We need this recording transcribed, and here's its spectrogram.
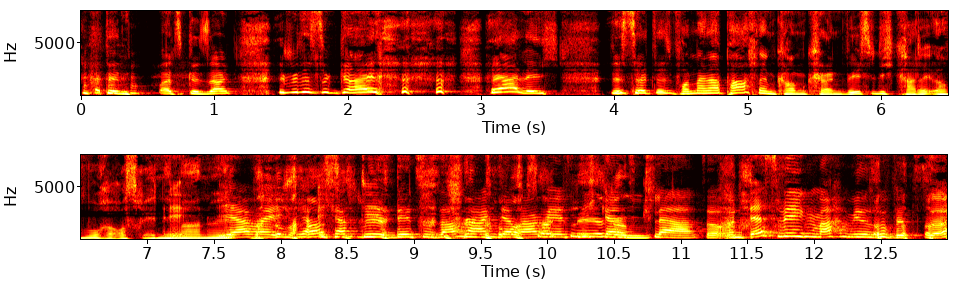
Hätte niemals gesagt. Ich finde das so geil. Herrlich. Das hätte von meiner Partnerin kommen können. Willst du dich gerade irgendwo rausreden, Emanuel? Ja, weil ich, ich habe den, den Zusammenhang, der war mir jetzt nicht ganz klar. So, und deswegen machen wir so Witze.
